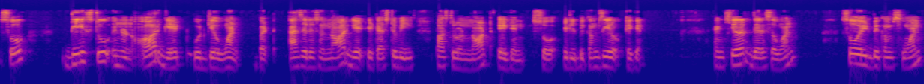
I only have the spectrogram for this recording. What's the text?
So these two in an OR gate would give 1 but as it is a NOR gate it has to be passed through a NOT again so it will become 0 again and here there is a 1 so it becomes 1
